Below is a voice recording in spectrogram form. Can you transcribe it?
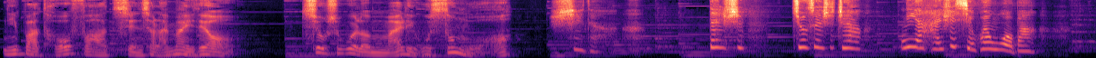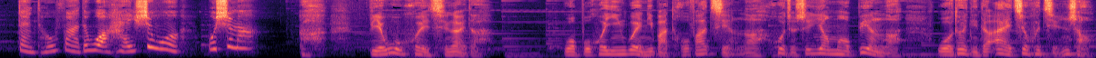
你把头发剪下来卖掉，就是为了买礼物送我？是的，但是就算是这样，你也还是喜欢我吧？短头发的我还是我，不是吗？啊，别误会，亲爱的，我不会因为你把头发剪了，或者是样貌变了，我对你的爱就会减少。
